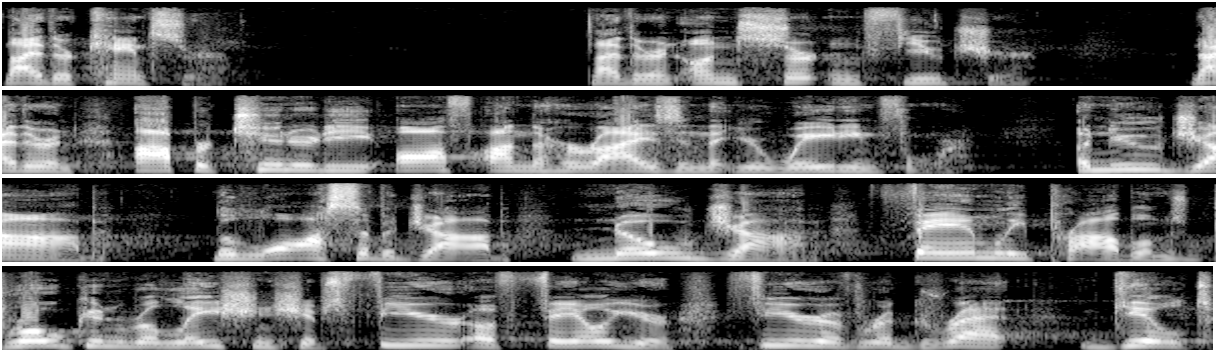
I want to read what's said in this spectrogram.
Neither cancer, neither an uncertain future, neither an opportunity off on the horizon that you're waiting for, a new job, the loss of a job, no job, family problems, broken relationships, fear of failure, fear of regret, guilt,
